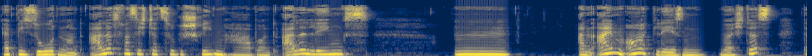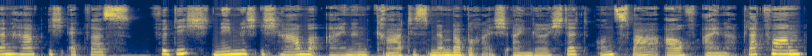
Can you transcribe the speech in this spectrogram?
Episoden und alles, was ich dazu geschrieben habe und alle Links mh, mm, an einem Ort lesen möchtest, dann habe ich etwas für dich, nämlich ich habe einen gratis Member-Bereich eingerichtet und zwar auf einer Plattform,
